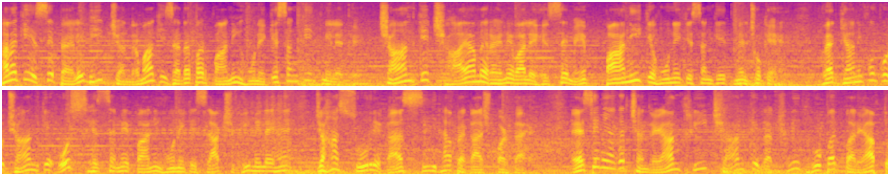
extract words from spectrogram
हालाँकि इससे पहले भी चंद्रमा की सतह पर पानी होने के संकेत मिले थे। चाँद के छाया में रहने वाले हिस्से में पानी के होने के संकेत मिल चुके हैं। वैज्ञानिकों को चाँद के उस हिस्से में पानी होने के साक्ष्य भी मिले हैं, जहाँ सूर्य का सीधा प्रकाश पड़ता है। ऐसे में अगर चंद्रयान थ्री चाँद के दक्षिणी ध्रुव पर पर्याप्त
